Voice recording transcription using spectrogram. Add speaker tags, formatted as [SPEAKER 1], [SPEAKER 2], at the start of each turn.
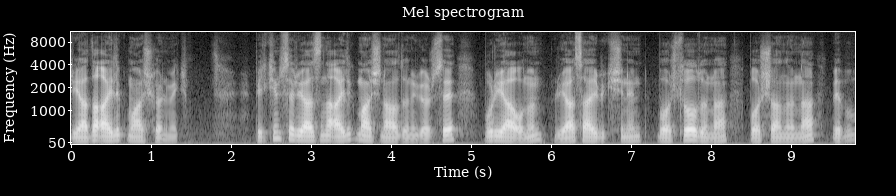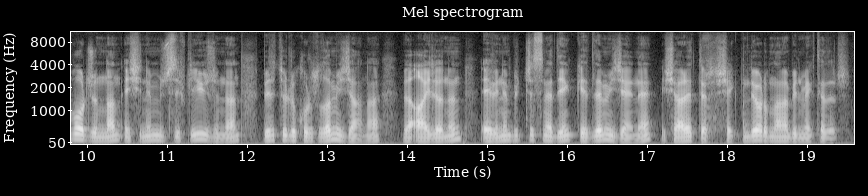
[SPEAKER 1] Rüyada aylık maaş görmek. Bir kimse rüyasında aylık maaşını aldığını görse, bu rüya onun, rüya sahibi kişinin borçlu olduğuna, borçlandığına ve bu borcundan eşinin müsrifliği yüzünden bir türlü kurtulamayacağına ve aylığının evinin bütçesine denk getilemeyeceğine işarettir şeklinde yorumlanabilmektedir.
